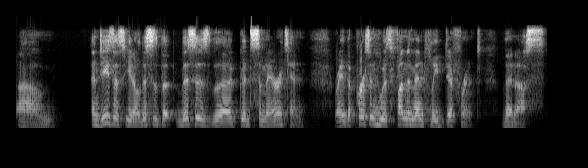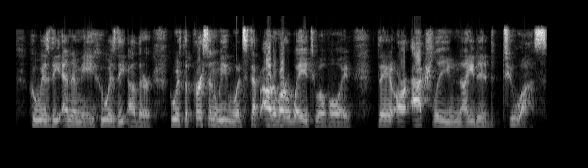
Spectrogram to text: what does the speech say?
Um, and Jesus, you know, this is the this is the good Samaritan, right? The person who is fundamentally different than us, who is the enemy, who is the other, who is the person we would step out of our way to avoid. They are actually united to us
